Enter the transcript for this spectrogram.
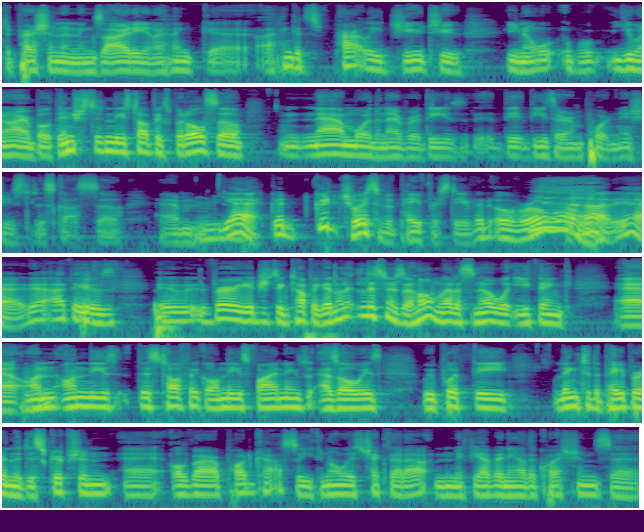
depression and anxiety. And I think uh, I think it's partly due to you know you and I are both interested in these topics, but also now more than ever these th- these are important issues to discuss. So um, yeah, good good choice of a paper, Stephen. Overall, well. Yeah. done. Yeah, yeah, I think it was it was a very interesting topic. And li- listeners at home, let us know what you think uh, on Mm-hmm. on these this topic on these findings. As always, we put the link to the paper in the description uh, of our podcast, so you can always check that out. And if you have any other questions, uh,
